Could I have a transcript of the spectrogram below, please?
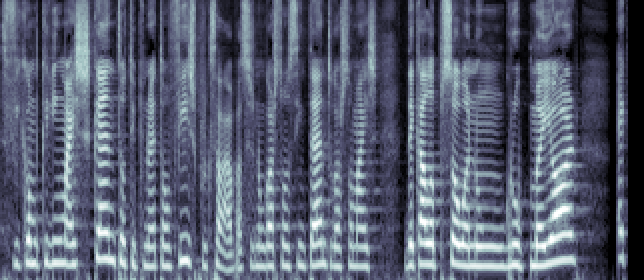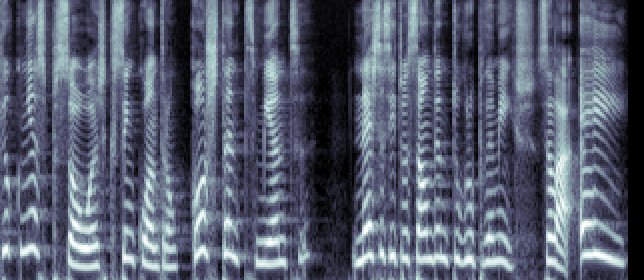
fica um bocadinho mais escanto, ou tipo, não é tão fixe, porque sei lá, vocês não gostam assim tanto, gostam mais daquela pessoa num grupo maior. É que eu conheço pessoas que se encontram constantemente nesta situação dentro do grupo de amigos. Sei lá, ei,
